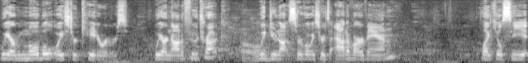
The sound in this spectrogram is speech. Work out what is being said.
We are mobile oyster caterers. We are not a food truck. Oh. We do not serve oysters out of our van. Like you'll see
